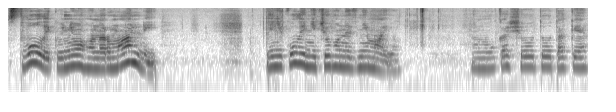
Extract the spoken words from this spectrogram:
стволик у нього нормальний, я ніколи нічого не знімаю. А ну-ка, що то таке?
